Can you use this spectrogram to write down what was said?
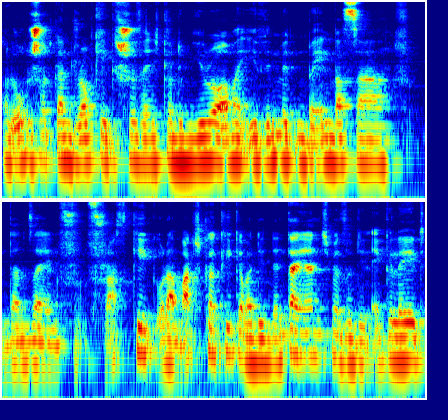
Und auch ein Shotgun Dropkick, schlussendlich konnte Miro aber gewinnen mit einem Brainbuster dann sein Thrust-Kick oder Matschka-Kick, aber den nennt er ja nicht mehr so, den Accolade.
